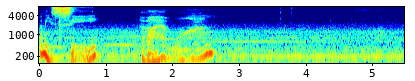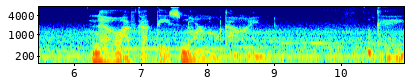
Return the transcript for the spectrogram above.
Let me see if I have one. No, I've got these normal kind. Okay.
